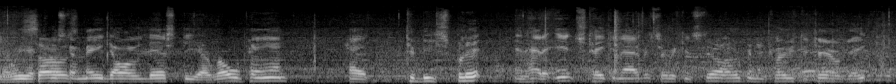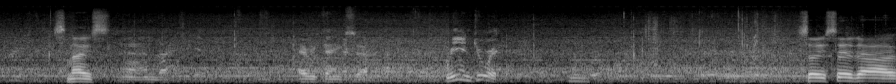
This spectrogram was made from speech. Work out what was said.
yeah, we So- custom made all of this. The uh, roll pan had to be split and had an inch taken out of it so we can still open and close the tailgate It's nice. and uh, everything. So we enjoy it. So you said, uh,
